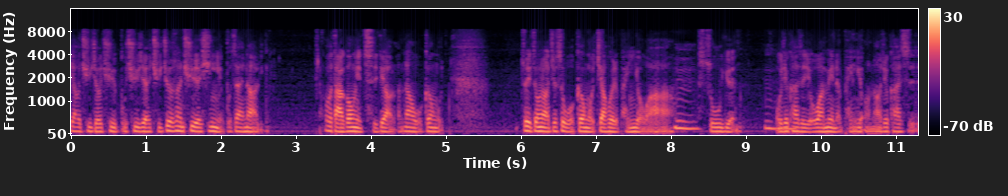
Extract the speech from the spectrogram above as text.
要去就去，不去就去，就算去的心也不在那里。我打工也辞掉了，那我跟我最重要就是我跟我教会的朋友啊，嗯，疏远，我就开始有外面的朋友，然后就开始。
